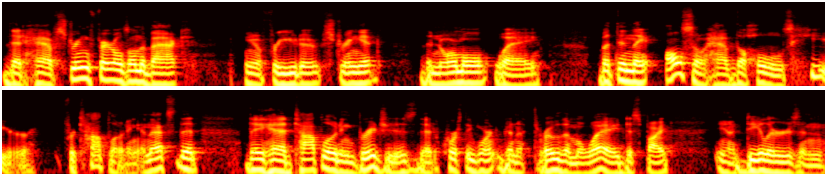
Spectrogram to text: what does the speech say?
that have string ferrules on the back, you know, for you to string it the normal way, but then they also have the holes here for top loading. And that's that they had top loading bridges that of course they weren't going to throw them away despite, you know, dealers and,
